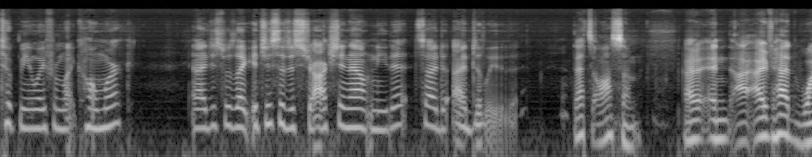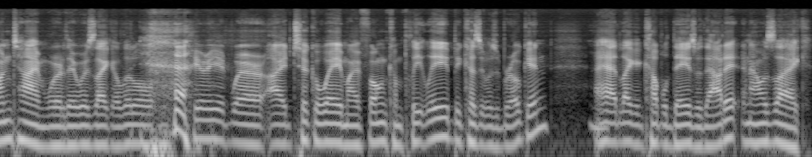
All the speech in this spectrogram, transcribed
took me away from like homework. And I just was like, it's just a distraction. I don't need it. So I, d- I deleted it. That's awesome. I, and I, have had one time where there was like a little period where I took away my phone completely because it was broken. Mm-hmm. I had like a couple days without it, and I was like,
